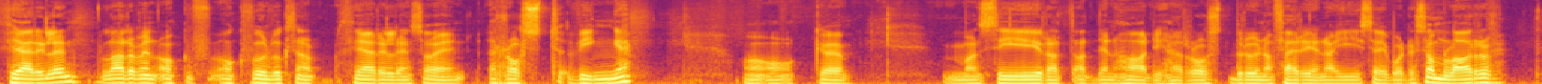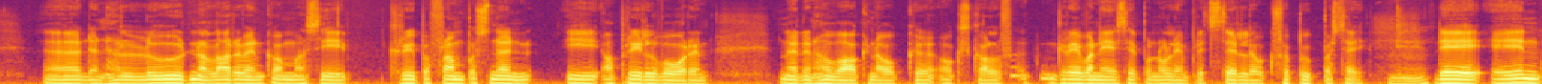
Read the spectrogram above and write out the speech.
fjärilen, larven och, och fullvuxna fjärilen, så är en rostvinge. Och, och eh, man ser att, att den har de här rostbruna färgerna i sig, både som larv. Eh, den här ludna larven kan man se krypa fram på snön i aprilvåren när den har vaknat och, och ska gräva ner sig på något lämpligt ställe och förpuppa sig. Det är en,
